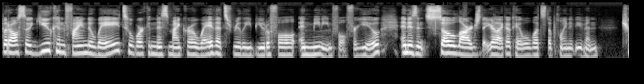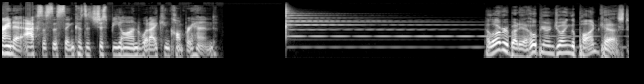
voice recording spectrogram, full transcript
but also you can find a way to work in this micro way that's really beautiful and meaningful for you and isn't so large that you're like, okay, well, what's the point of even trying to access this thing because it's just beyond what I can comprehend. Hello, everybody. I hope you're enjoying the podcast.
